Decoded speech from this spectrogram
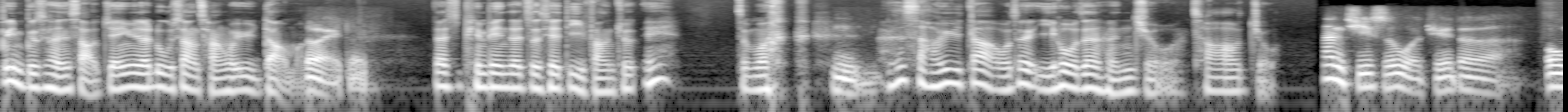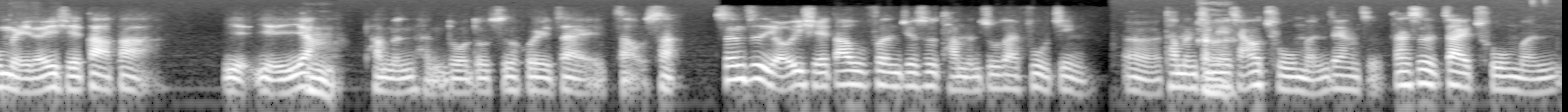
并不是很少见，因为在路上常会遇到嘛。对对。但是偏偏在这些地方就，就、欸、哎，怎么嗯 很少遇到？我这个疑惑真的很久，超久。但其实我觉得欧美的一些大大也也一样，嗯、他们很多都是会在早上，甚至有一些大部分就是他们住在附近。呃，他们今天想要出门这样子，嗯、但是在出门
